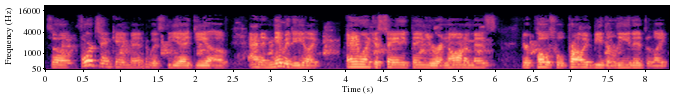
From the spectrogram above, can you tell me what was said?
So 4chan came in with the idea of anonymity, like anyone can say anything, you're anonymous, your post will probably be deleted like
